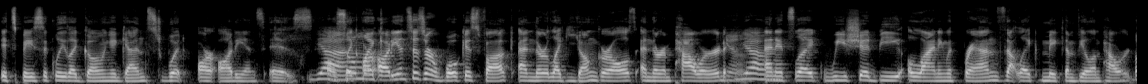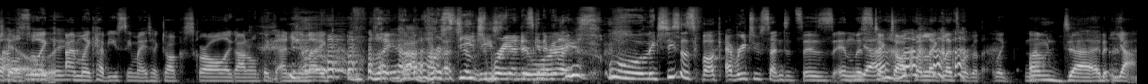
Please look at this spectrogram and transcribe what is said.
it's basically like going against what our audience is. Yeah. Also, So, like, our audiences are woke as fuck and they're like young girls and they're empowered. Yeah. And it's like we should be aligning with brands that like make them feel empowered But too. also, like, I'm like, have you seen my TikTok scroll? Like, I don't think any like like prestige brand is gonna be like, ooh, like she says fuck every two sentences in this Yeah. TikTok, but like, let's work with her. Like, no. I'm dead. yeah.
